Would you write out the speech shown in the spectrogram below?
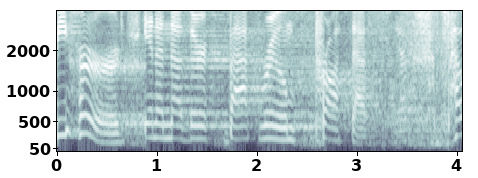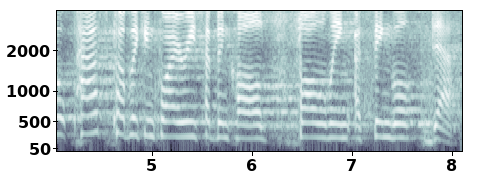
be heard in another backroom process. Past public inquiries have been called following a single death.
